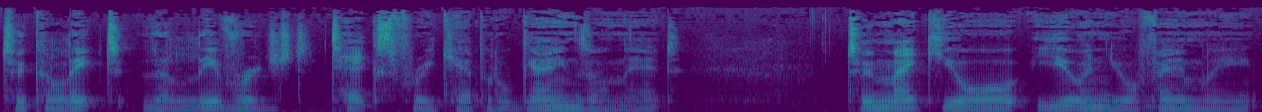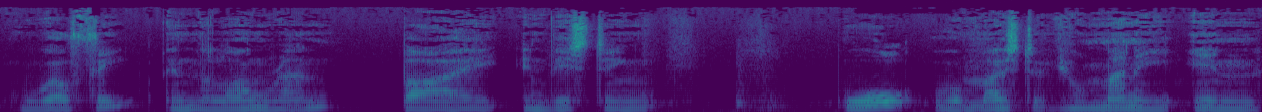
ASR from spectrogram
to collect the leveraged tax free capital gains on that, to make your you and your family wealthy in the long run by investing all or most of your money in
